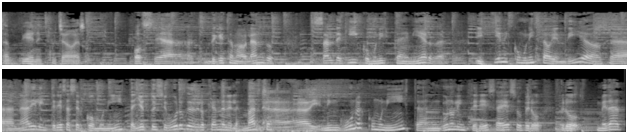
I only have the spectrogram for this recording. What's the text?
También he escuchado eso. O sea, ¿de qué estamos hablando? Sal de aquí, comunista de mierda. ¿Y quién es comunista hoy en día? O sea, a nadie le interesa ser comunista. Yo estoy seguro que de los que andan en las marchas, Nadie. ninguno es comunista, a ninguno le interesa eso, pero, pero me da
